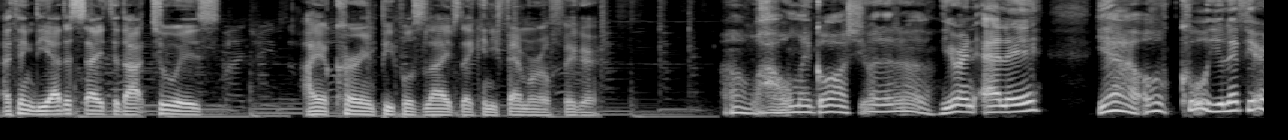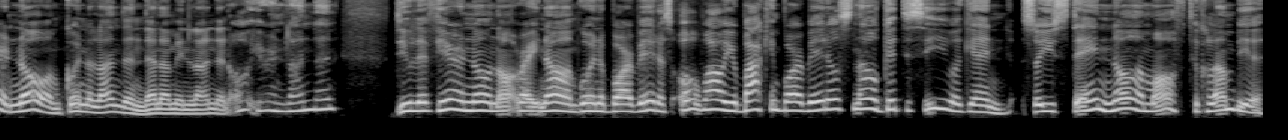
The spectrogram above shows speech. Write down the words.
I think the other side to that too is I occur in people's lives like an ephemeral figure. Oh wow, oh my gosh, you're, you're in LA? Yeah, oh cool, you live here? No, I'm going to London. Then I'm in London. Oh, you're in London? Do you live here? No, not right now. I'm going to Barbados. Oh, wow, you're back in Barbados now? Good to see you again. So you staying? No, I'm off to Colombia.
